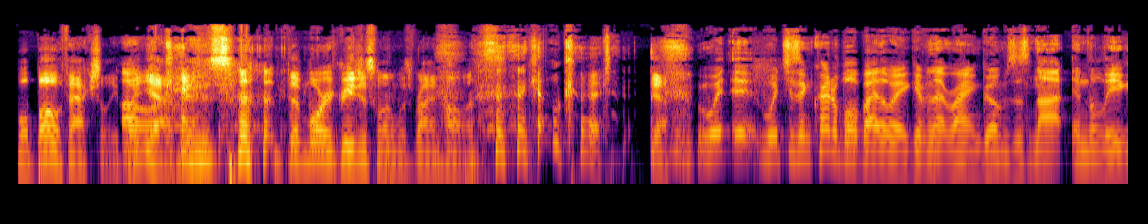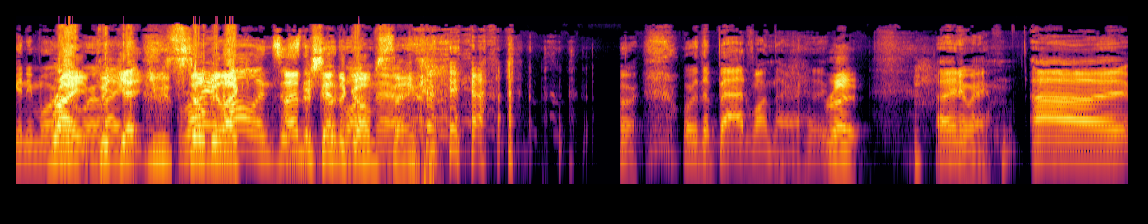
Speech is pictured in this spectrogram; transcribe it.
Well, both actually, but Oh, yeah, okay. was- the more egregious one was Ryan Hollins. oh, good. Yeah. Which, is incredible, by the way, given that Ryan Gomes is not in the league anymore. Right, but like, yet you'd still be like, Hollins I understand the, the Gomes there. yeah. or, or the bad one there. right. Anyway, uh,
